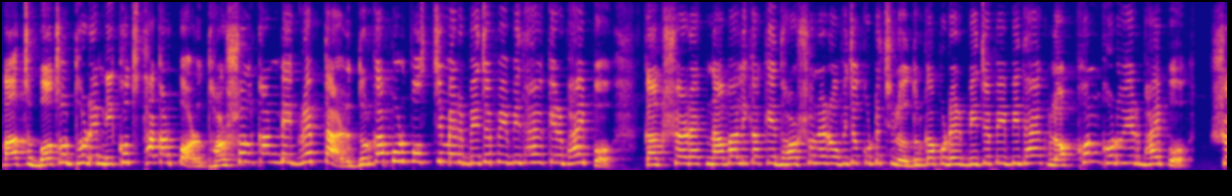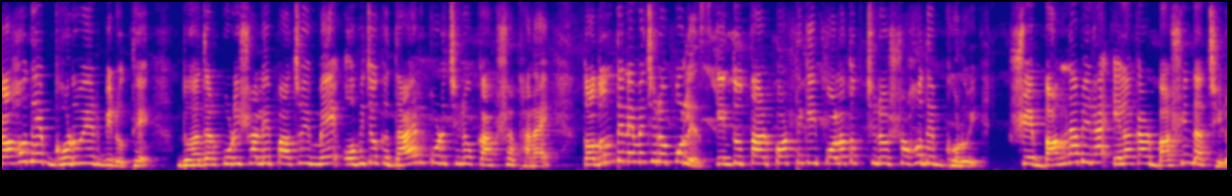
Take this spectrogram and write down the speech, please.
পাঁচ বছর ধরে নিখোঁজ থাকার পর ধর্ষণ কাণ্ডে গ্রেপ্তার দুর্গাপুর পশ্চিমের বিজেপি বিধায়কের ভাইপো। কাকসার এক নাবালিকাকে ধর্ষণের অভিযোগ উঠেছিল দুর্গাপুরের বিজেপি বিধায়ক লক্ষণ ঘড়ুইয়ের ভাইপো, সহদেব ঘড়ুইয়ের বিরুদ্ধে। দুহাজার কুড়ি সালে পাঁচই মে অভিযোগ দায়ের করেছিল কাকসা থানায়। তদন্তে নেমেছিল পুলিশ, কিন্তু তারপর থেকেই পলাতক ছিল সহদেব ঘড়ুই সে বামনাবেড়া এলাকার বাসিন্দা ছিল।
